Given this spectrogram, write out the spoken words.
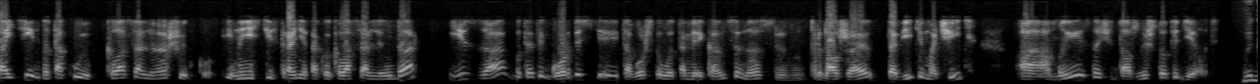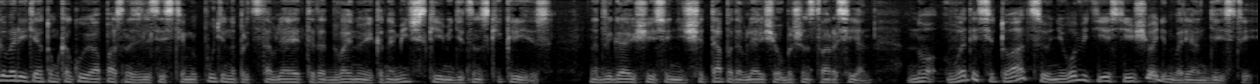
Пойти на такую колоссальную ошибку и нанести стране такой колоссальный удар из-за вот этой гордости того, что вот американцы нас продолжают давить и мочить, а мы, значит, должны что-то делать. Вы говорите о том, какую опасность для системы Путина представляет этот двойной экономический и медицинский кризис, надвигающаяся нищета подавляющего большинства россиян. Но в этой ситуации у него ведь есть еще один вариант действий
